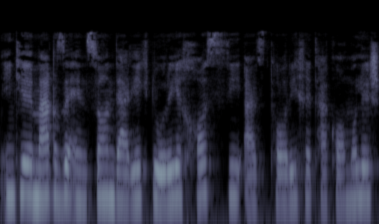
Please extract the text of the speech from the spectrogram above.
اینکه مغز انسان در یک دوره خاصی از تاریخ تکاملش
